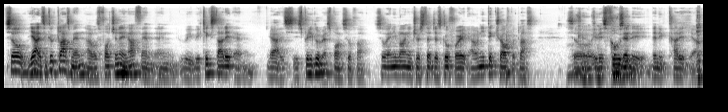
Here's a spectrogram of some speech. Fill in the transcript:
So yeah, it's a good class, man. I was fortunate enough, and and we we kickstarted, and yeah, it's it's pretty good response so far. So anyone interested, just go for it. I only take twelve per class. So Okay, okay. if it's full, Cozy. then they then they cut it. Yeah,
